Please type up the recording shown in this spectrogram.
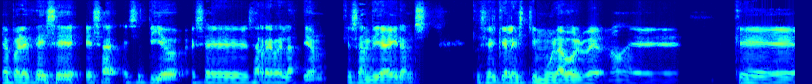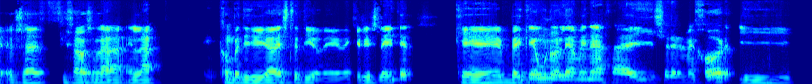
Y aparece ese, ese tío, esa revelación, que es Andy Irons, que es el que le estimula a volver, ¿no? que, o sea, fijaos en la, en la competitividad de este tío, de, de Kelly Slater, que ve que uno le amenaza y ser el mejor y,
